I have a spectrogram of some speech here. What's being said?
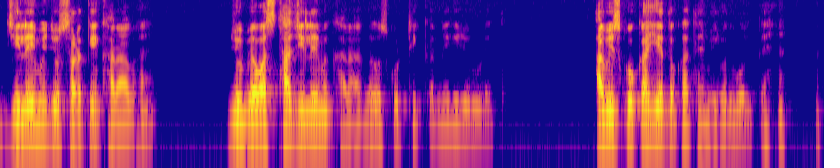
ज़िले में जो सड़कें खराब हैं, जो व्यवस्था ज़िले में खराब है, उसको ठीक करने की ज़रूरत है। अब इसको कहिए तो कहते हैं, विरोध बोलते हैं।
